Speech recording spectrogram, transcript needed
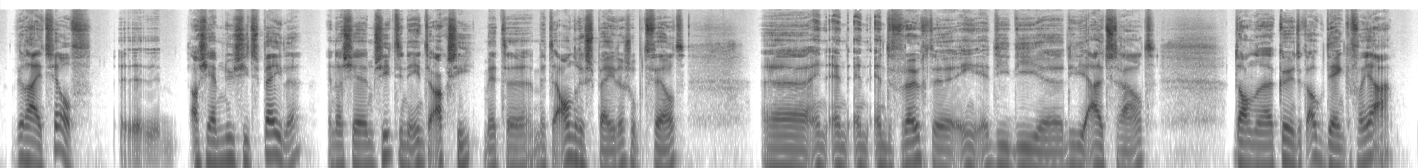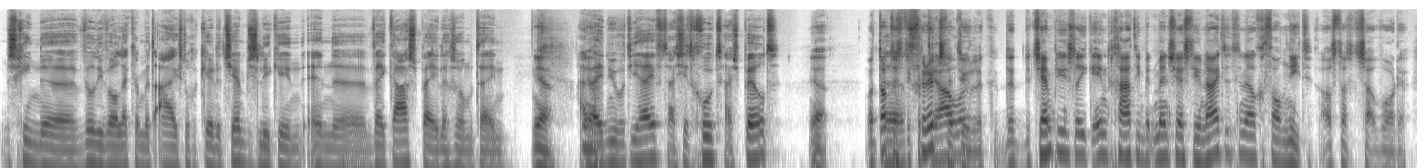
wil hij het zelf? Eh, als je hem nu ziet spelen en als je hem ziet in de interactie met, eh, met de andere spelers op het veld eh, en, en, en, en de vreugde die die, eh, die, die uitstraalt, dan eh, kun je natuurlijk ook denken van ja, misschien eh, wil hij wel lekker met Ajax nog een keer de Champions League in en eh, WK spelen zometeen. Ja. Hij ja. weet nu wat hij heeft, hij zit goed, hij speelt. Ja. Want dat Eh, is de crux vertrouwen. natuurlijk. De, de Champions League in gaat hij met Manchester United in elk geval niet, als dat het zou worden.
